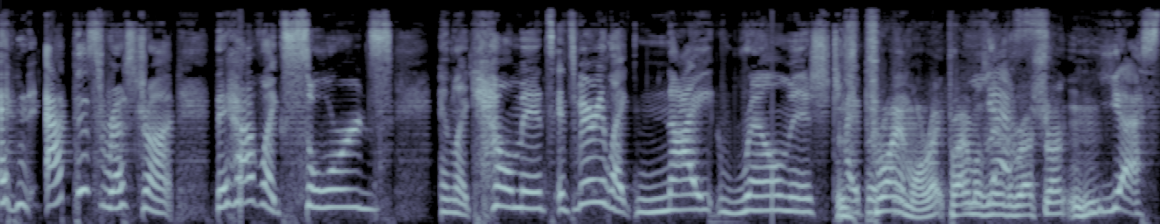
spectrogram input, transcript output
And at this restaurant, they have like swords and like helmets. It's very like night realmish type It's Primal, right? Primal's name of the Yes. restaurant. Mhm. Yes.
